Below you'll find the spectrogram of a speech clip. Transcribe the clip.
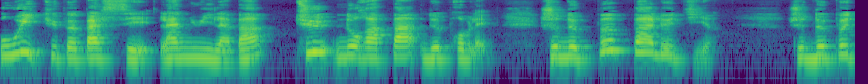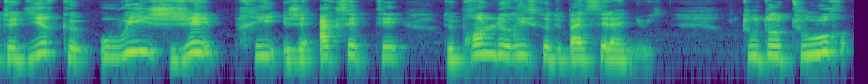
oui, tu peux passer la nuit là-bas, tu n'auras pas de problème. Je ne peux pas le dire. Je ne peux te dire que oui, j'ai pris, j'ai accepté de prendre le risque de passer la nuit. Tout autour,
